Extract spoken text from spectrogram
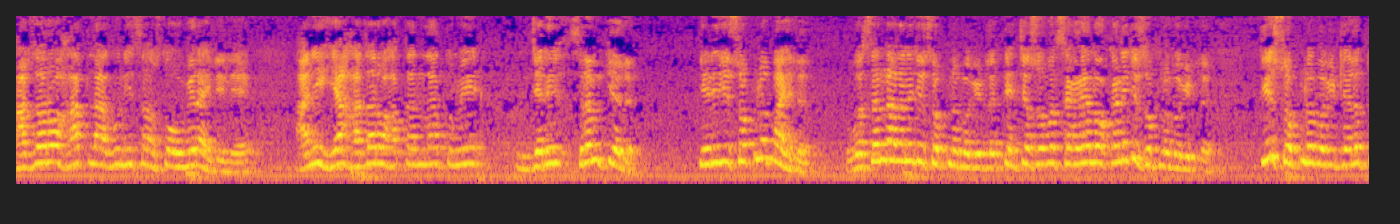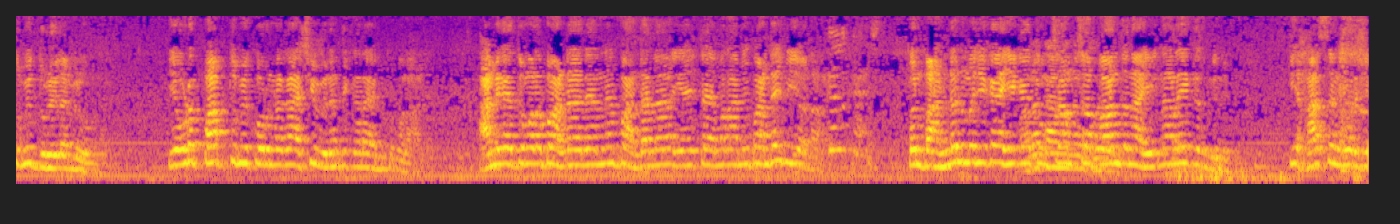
हजारो हात लागून ही संस्था उभी राहिलेली आहे. आणि ह्या हजारो हातांना तुम्ही ज्यांनी श्रम केलं त्यांनी जे स्वप्न पाहिलं वसंतदादाने जे स्वप्न बघितलं त्यांच्यासोबत सगळ्या लोकांनी जे स्वप्न बघितलं ती स्वप्न बघितलेलं तुम्ही धुळीला मिळवू नका. एवढं पाप तुम्ही करू नका अशी विनंती करा आम्ही तुम्हाला आलो. आम्ही काय तुम्हाला भांडायला नाही? भांडायला या टायमाला आम्ही भांडाय बी येणार पण भांडण म्हणजे काय? हे काय तुमचा आमचा बांध नाही ना एकच मिनिट की हा संघर्ष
